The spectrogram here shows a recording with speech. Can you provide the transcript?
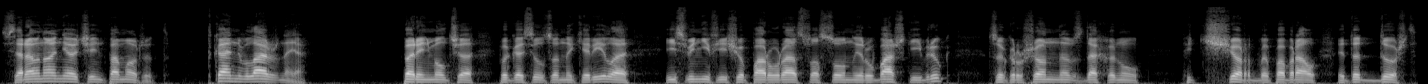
Все равно не очень поможет. Ткань влажная. Парень молча погасился на Кирилла и, свинив еще пару раз фасонные рубашки и брюк, сокрушенно вздохнул. Черт бы побрал этот дождь!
